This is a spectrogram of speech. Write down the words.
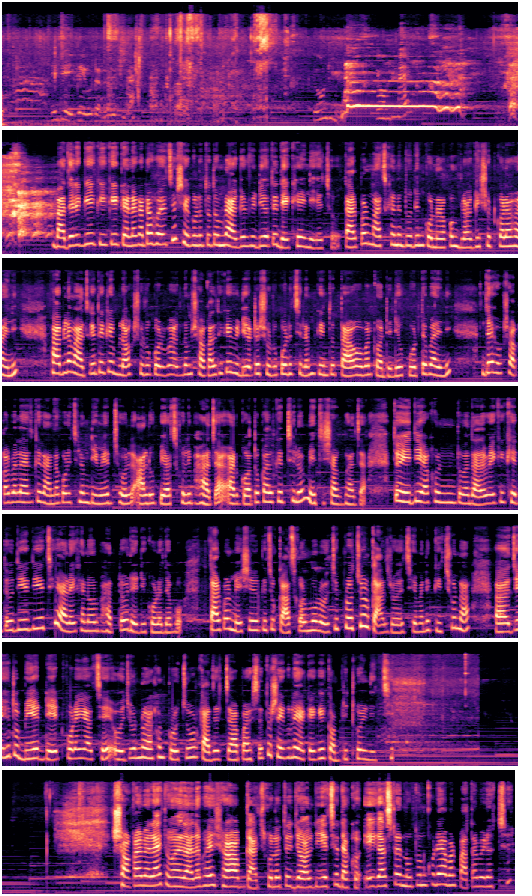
বাজারে গিয়ে কী কী কেনাকাটা হয়েছে সেগুলো তো তোমরা আগের ভিডিওতে দেখেই নিয়েছো। তারপর মাঝখানে দুদিন কোনো রকম ব্লগে শ্যুট করা হয়নি। ভাবলাম আজকে থেকে ব্লগ শুরু করব, একদম সকাল থেকে ভিডিওটা শুরু করেছিলাম, কিন্তু তাও আবার কন্টিনিউ করতে পারিনি। যাই হোক সকালবেলা আজকে রান্না করেছিলাম ডিমের ঝোল, আলু পেঁয়াজকলি ভাজা, আর গতকালকে ছিল মেথি শাক ভাজা। তো এই দিয়ে এখন তোমার দাদাভাইকে খেতেও দিয়ে দিয়েছি, আর এখানে ওর ভাতটাও রেডি করে দেবো। তারপর মেশিনের কিছু কাজকর্ম রয়েছে, প্রচুর কাজ রয়েছে মানে কিছু না যেহেতু বিয়ের ডেট পড়ে গেছে, ওই জন্য এখন প্রচুর কাজের চাপ আসছে, তো সেগুলো একে একে কমপ্লিট করে নিচ্ছি। সকালবেলায় তোমার দাদাভাই সব গাছগুলোতে জল দিয়েছে। দেখো, এই গাছটা নতুন করে আবার পাতা বেরোচ্ছে।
